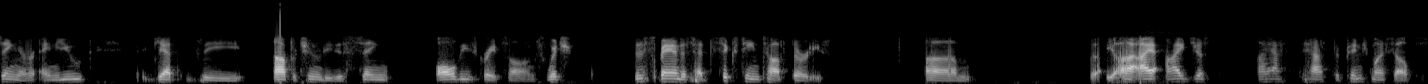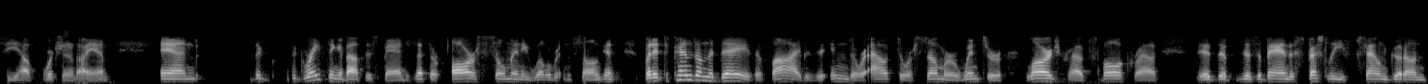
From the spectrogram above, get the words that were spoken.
singer and you get the opportunity to sing all these great songs, which this band has had 16 top 30s. Um, I I just I have to, have to pinch myself to see how fortunate I am, and the the great thing about this band is that there are so many well written songs, and but it depends on the day, the vibe. Is it indoor, outdoor, summer, winter, large crowd, small crowd? Does a band especially sound good on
